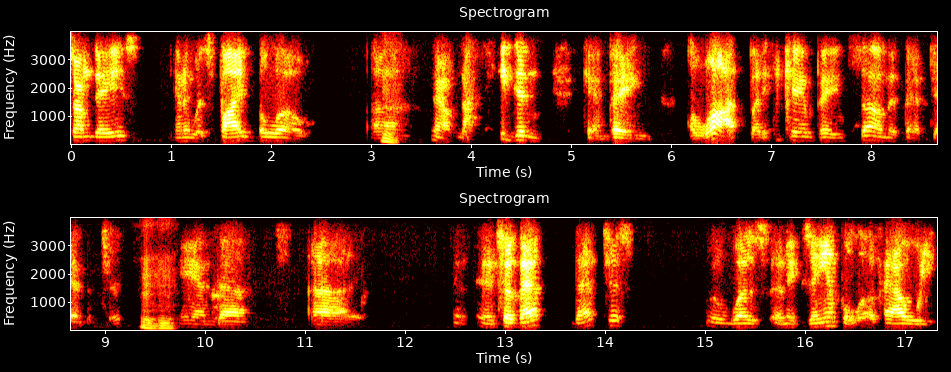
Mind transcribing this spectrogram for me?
some days, and it was five below. Uh, hmm. Now, not, he didn't campaign a lot, but he campaigned some at that temperature, mm-hmm. and uh, uh, and so that that just was an example of how we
